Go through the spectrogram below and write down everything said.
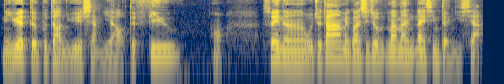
你越得不到，你越想要的 feel 哦。所以呢，我觉得大家没关系，就慢慢耐心等一下。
